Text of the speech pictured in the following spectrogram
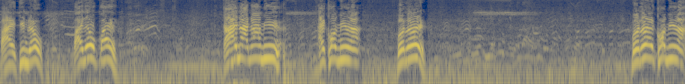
ไปจิ้มเร็ว ไปเร็วไป จ่ายหน้าหน้ามี ไอคอนมีนะ เปิดเลย เปิดเลยไอคอนมีนะ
